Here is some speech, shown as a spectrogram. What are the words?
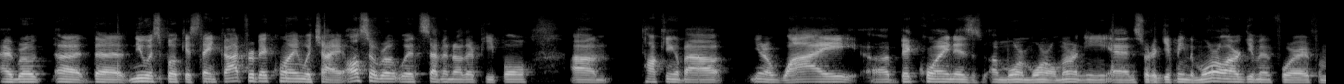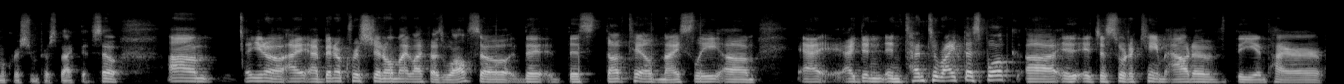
I wrote uh, the newest book is Thank God for Bitcoin, which I also wrote with seven other people, um, talking about you know why uh, Bitcoin is a more moral money and sort of giving the moral argument for it from a Christian perspective. So, um, you know, I, have been a Christian all my life as well, so the, this dovetailed nicely. Um, I, I, didn't intend to write this book. Uh, it, it, just sort of came out of the entire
